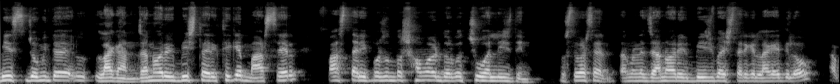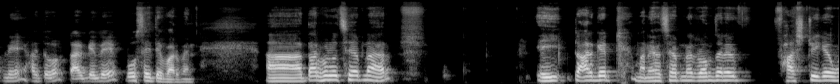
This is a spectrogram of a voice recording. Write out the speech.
বীজ জমিতে লাগান, জানুয়ারির বিশ তারিখ থেকে মার্চের পাঁচ তারিখ পর্যন্ত সময়ের দৈর্ঘ্য চুয়াল্লিশ দিন। বুঝতে পারছেন? তার মানে জানুয়ারির বিশ, বাইশ তারিখে লাগাই দিলেও আপনি হয়তো টার্গেটে পৌঁছাইতে পারবেন। তারপর হচ্ছে আপনার এই টার্গেট মানে হচ্ছে আপনার রমজানের ফার্স্ট উইক এবং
